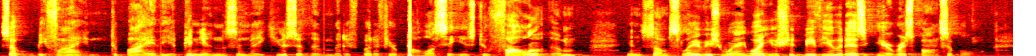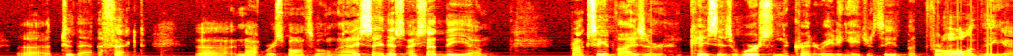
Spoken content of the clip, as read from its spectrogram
So be fine to buy the opinions and make use of them, but if, but if your policy is to follow them in some slavish way, well, you should be viewed as irresponsible uh, to that effect, uh, not responsible. And I say this, I said the uh, proxy advisor cases worse than the credit rating agencies, but for all of the uh,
